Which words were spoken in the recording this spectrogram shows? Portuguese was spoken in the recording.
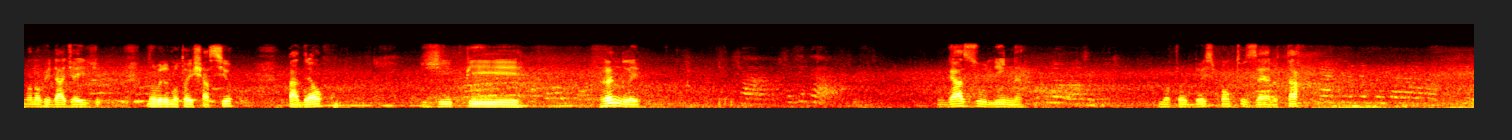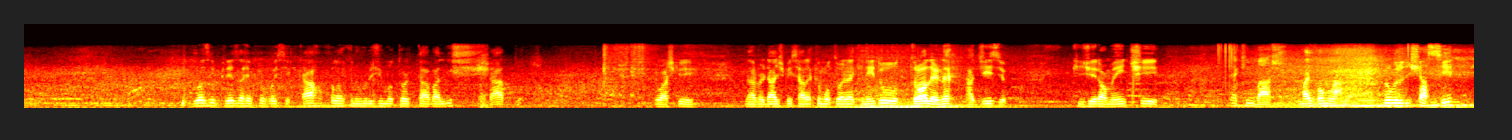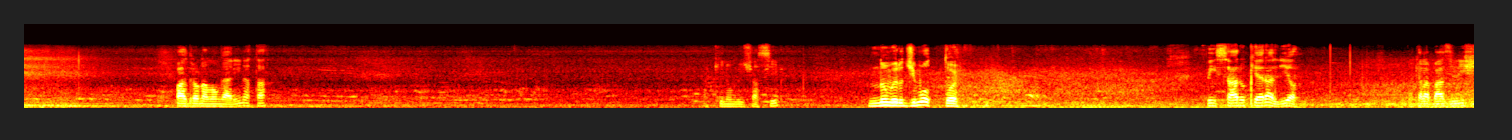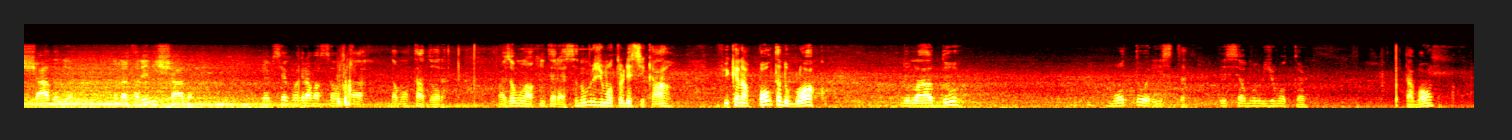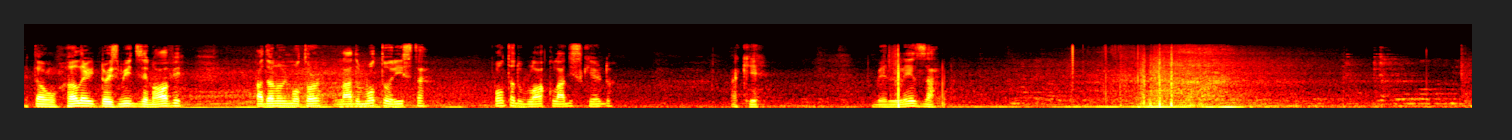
uma novidade aí de número do motor e chassi padrão Jeep Wrangler. Gasolina. Motor 2.0 tá? Duas empresas reprovou esse carro falando que o número de motor tava lixado. Eu acho que na verdade pensaram que o motor era que nem do Troller, né? A diesel, que geralmente é aqui embaixo. Mas vamos lá. Número de chassi. Padrão na longarina, tá? Aqui número de chassi. Número de motor. Pensaram que era ali, ó. Aquela base lixada ali, ó. Na verdade tá ali lixada. Deve ser alguma gravação da, da montadora. Mas vamos lá, o que interessa. O número de motor desse carro fica na ponta do bloco, do lado motorista. Esse é o número de motor. Tá bom? Então, Huller 2019, padrão de motor, lado motorista, ponta do bloco, lado esquerdo. Aqui. Beleza?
